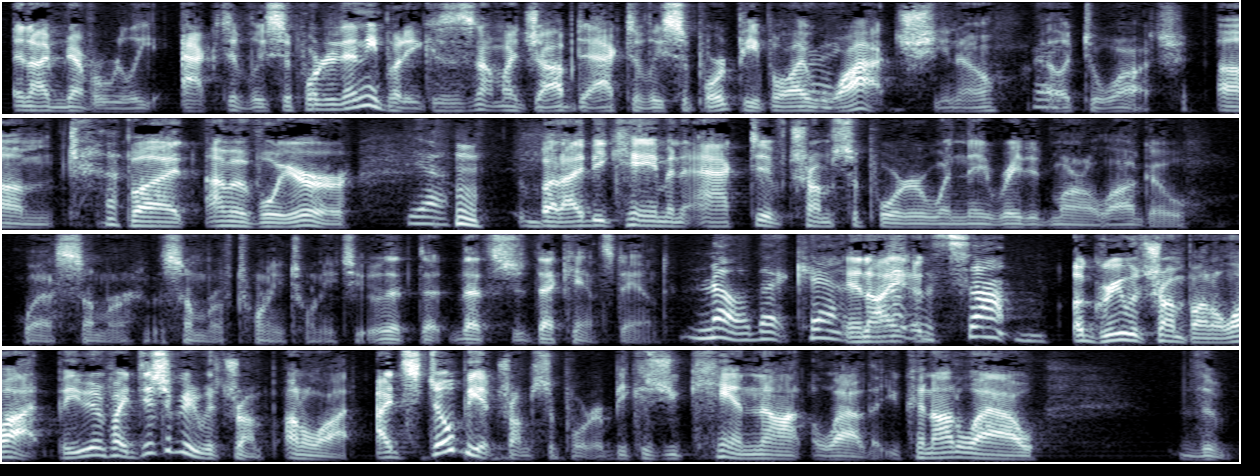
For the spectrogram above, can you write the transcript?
and I've never really actively supported anybody because it's not my job to actively support people. I right. watch, you know, right. I like to watch. Um, but I'm a voyeur. Yeah. but I became an active Trump supporter when they raided Mar-a-Lago last summer, the summer of 2022. That, that that's just, that can't stand. No, that can't. And that I something. agree with Trump on a lot. But even if I disagreed with Trump on a lot, I'd still be a Trump supporter because you cannot allow that. You cannot allow the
